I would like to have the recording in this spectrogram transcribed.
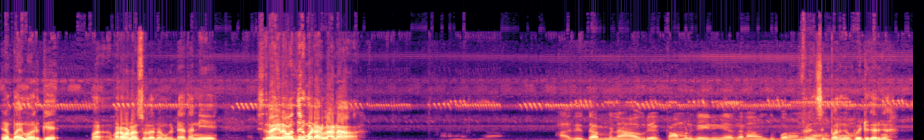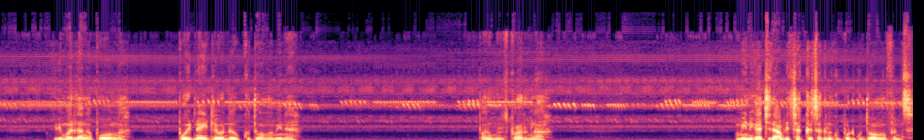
எனக்கு பயமாக இருக்குது வரவேணா சொல்ல நம்மக்கிட்ட தண்ணி சித்தப்பா என்ன வந்துட மாட்டாங்களாண்ணா அதுதான் பின்ன அவரு கமல் கை நீங்க தானே வந்து போறாங்க. ஃப்ரெண்ட்ஸுங்க பாருங்கள் போயிட்டு இருக்காருங்க. இது மாதிரி தாங்க போவாங்க. போயிட்டு நைட்டில் வந்து குத்துவாங்க மீனை. பாருங்க ஃப்ரெண்ட்ஸ் பாருங்களா. மீன் கட்சி தான் அப்படியே சக்கு சக்குன்னு போட்டு குத்துவாங்க ஃப்ரெண்ட்ஸ்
